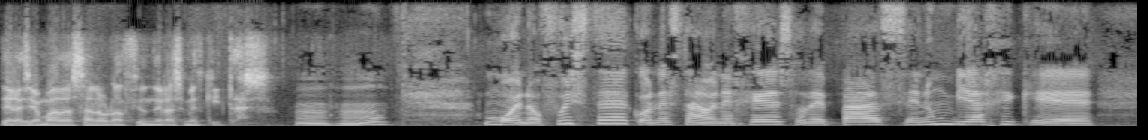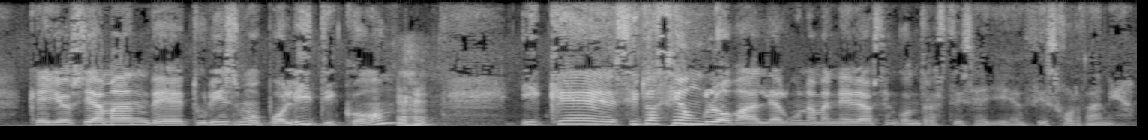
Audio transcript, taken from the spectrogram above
las llamadas a la oración de las mezquitas. Bueno, fuiste con esta ONG o de paz en un viaje que, que ellos llaman de turismo político. ¿Y qué situación global, de alguna manera, os encontrasteis allí, en Cisjordania?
